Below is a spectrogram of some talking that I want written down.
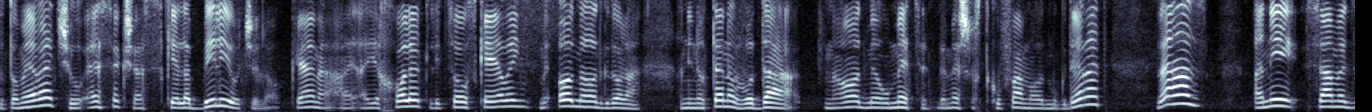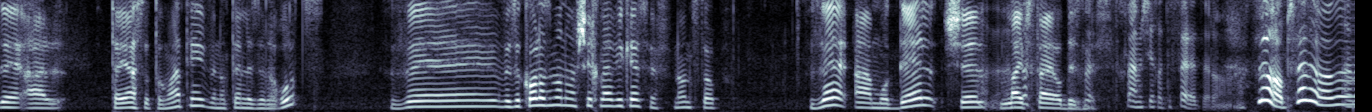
זאת אומרת שהוא עסק שהסקלביליות שלו, כן, ה- היכולת ליצור scaling מאוד מאוד גדולה. אני נותן עבודה מאוד מאומצת במשך תקופה מאוד מוגדרת, ואז אני שם את זה על טייס אוטומטי ונותן לזה לרוץ, ו... וזה כל הזמן ממשיך להביא כסף, נונסטופ. זה המודל של לייפסטייל ביזנס. צריך להמשיך לתפעל את זה, לא? לא, בסדר,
